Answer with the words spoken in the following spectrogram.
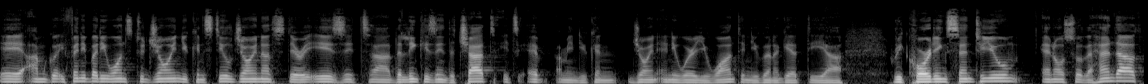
Uh, I'm go- if anybody wants to join, you can still join us. There is it. Uh, the link is in the chat. It's I mean you can join anywhere you want, and you're gonna get the uh, recording sent to you and also the handout.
